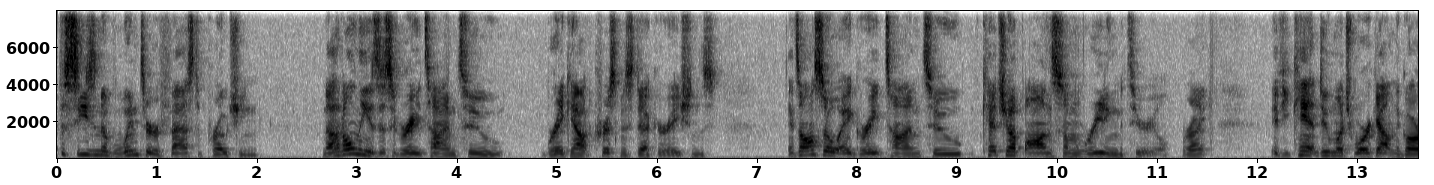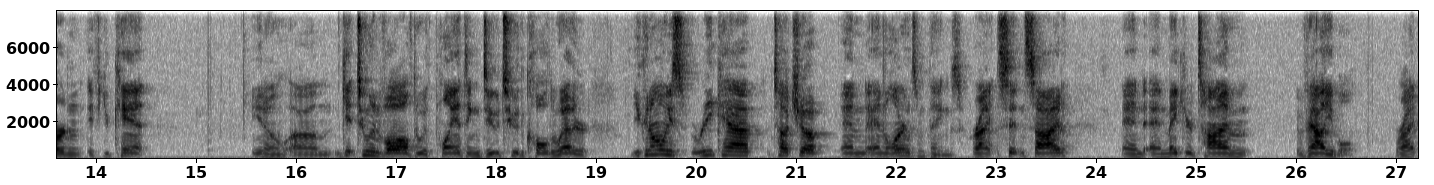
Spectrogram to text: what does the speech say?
the season of winter fast approaching, not only is this a great time to break out Christmas decorations, it's also a great time to catch up on some reading material, right? If you can't do much work out in the garden, if you can't, you know, um, get too involved with planting due to the cold weather, you can always recap, touch up, and, and learn some things, right? Sit inside and, and make your time valuable, right?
